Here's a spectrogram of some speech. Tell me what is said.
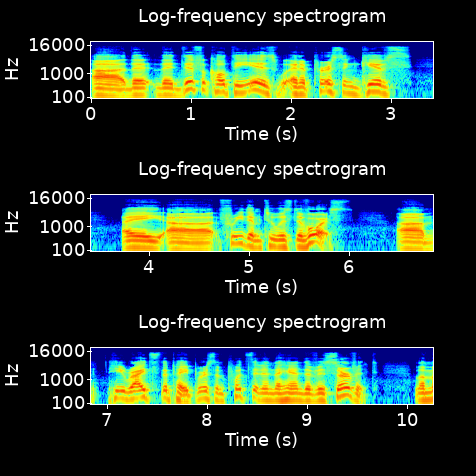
Uh, the, the difficulty is when a person gives a uh, freedom to his divorce. Um, he writes the papers and puts it in the hand of his servant. Um,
